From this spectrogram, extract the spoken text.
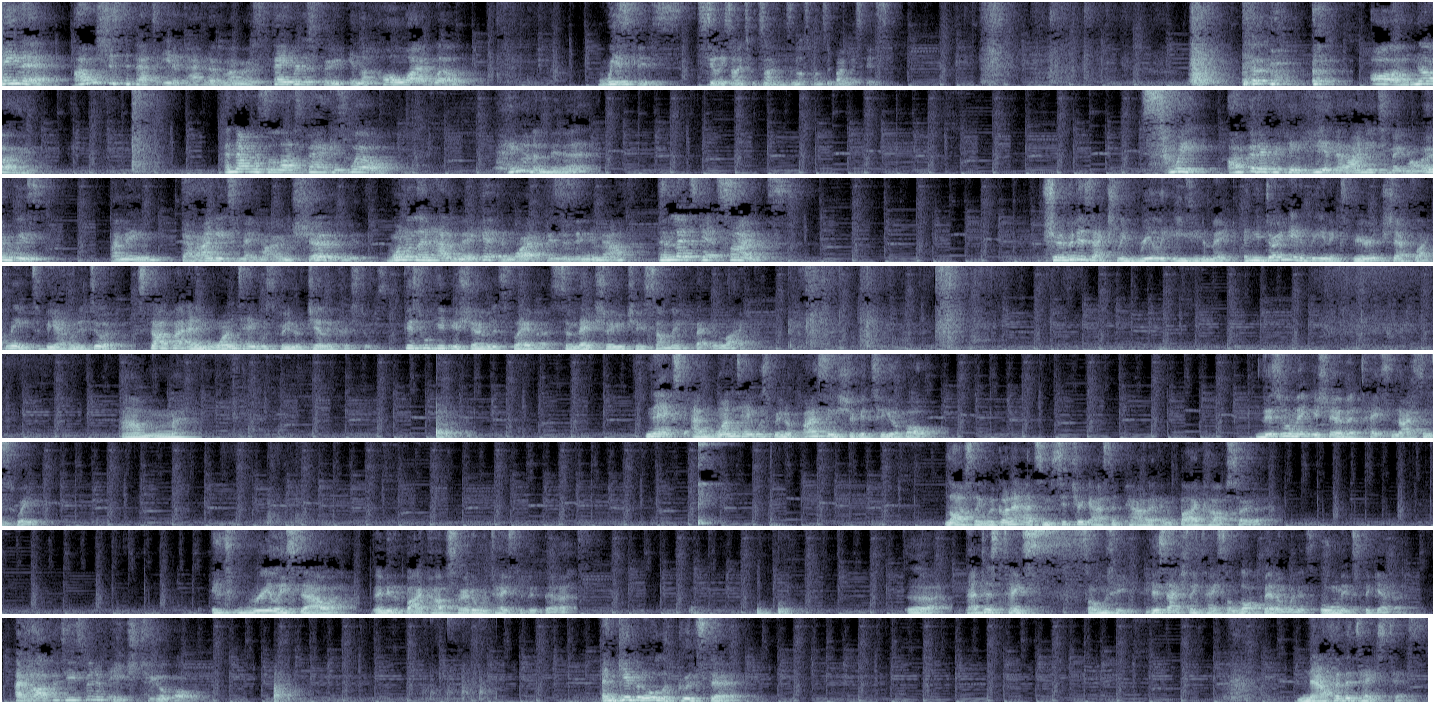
Hey there! I was just about to eat a packet of my most favouriteest food in the whole wide world. Wizz Fizz. Silly Science with Simon is not sponsored by Wizz Fizz. oh no! And that was the last bag as well. Hang on a minute. Sweet, I've got everything here that I need to make my own whiz. I mean, that I need to make my own sherbet with. Want to learn how to make it and why it fizzes in your mouth? Then let's get science. Sherbet is actually really easy to make, and you don't need to be an experienced chef like me to be able to do it. Start by adding one tablespoon of jelly crystals. This will give your sherbet its flavor, so make sure you choose something that you like. Um, Next, add one tablespoon of icing sugar to your bowl. This will make your sherbet taste nice and sweet. Lastly, we're going to add some citric acid powder and bicarb soda. It's really sour. Maybe the bicarb soda will taste a bit better. Ugh, that just tastes salty. This actually tastes a lot better when it's all mixed together. Add half a teaspoon of each to your bowl. And give it all a good stir. Now for the taste test.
